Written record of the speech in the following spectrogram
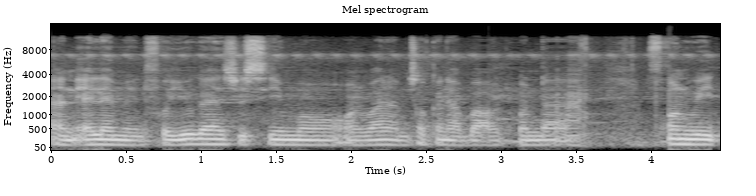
an element for you guys to see more on what i'm talking about under font weight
